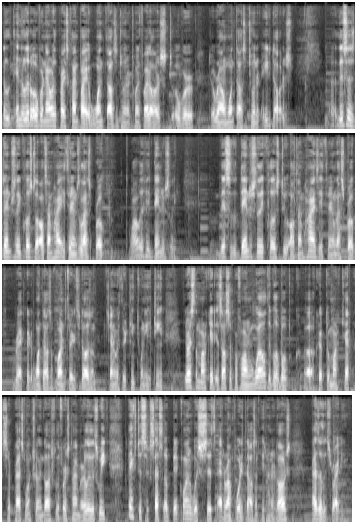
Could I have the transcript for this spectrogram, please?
In a little over an hour, the price climbed by $1,225 to over to around $1,280. Uh, this is dangerously close to the all-time high. Ethereum's last broke. Why would they say dangerously? This is dangerously close to all-time highs. Ethereum last broke record $1,432 on January 13, 2018. The rest of the market is also performing well. The global uh, crypto market cap surpassed $1 trillion for the first time earlier this week, thanks to success of Bitcoin, which sits at around $40,800 as of this writing.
